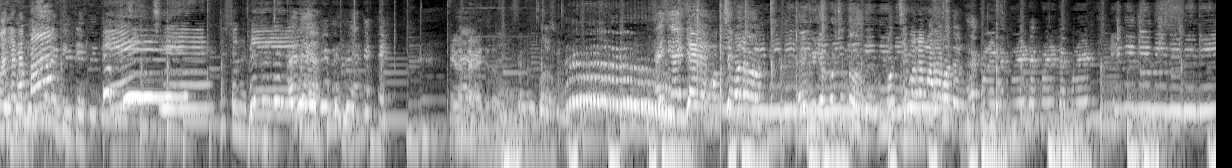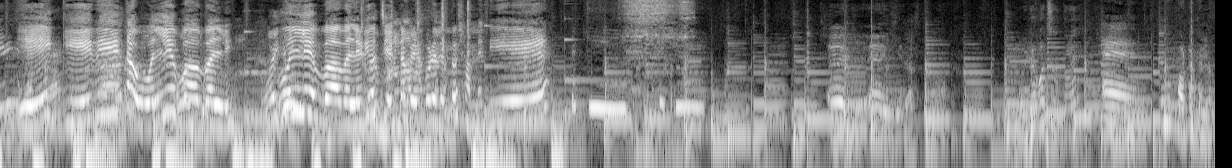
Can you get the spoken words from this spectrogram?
মালাটা পিছনের দিক দে। এবার তাকাই যেটা এই। যে এই যে হচ্ছে বলো এই ভিডিও করছ তো হচ্ছে বলো মালা বদল এক মিনিট এক মিনিট এক মিনিট এক মিনিট এই কে রে? তা ওলে বাবালে। ওলে বাবালে। রিও চেনটা বের করে দেখতো সামনে দিয়ে। ফটো তোলো।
